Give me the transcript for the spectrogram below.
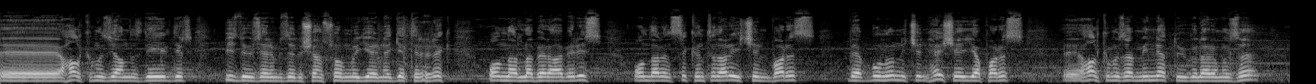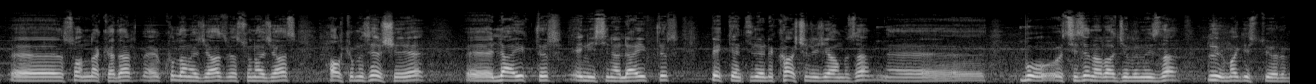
E, halkımız yalnız değildir. Biz de üzerimize düşen sorumluluğu yerine getirerek onlarla beraberiz. Onların sıkıntıları için varız ve bunun için her şeyi yaparız. E, halkımıza minnet duygularımızı e, sonuna kadar e, kullanacağız ve sunacağız. Halkımız her şeye e, layıktır, en iyisine layıktır. Beklentilerini karşılayacağımıza e, bu sizin aracılığınızla duyurmak istiyorum.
